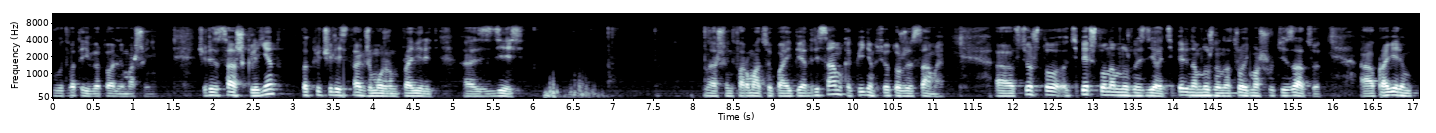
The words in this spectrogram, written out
вот в этой виртуальной машине. Через SSH клиент подключились. Также можем проверить э, здесь нашу информацию по IP-адресам. Как видим, все то же самое. Э, все, что теперь что нам нужно сделать? Теперь нам нужно настроить маршрутизацию. Э, проверим,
